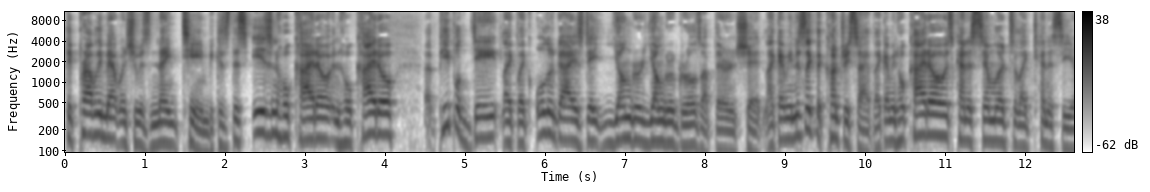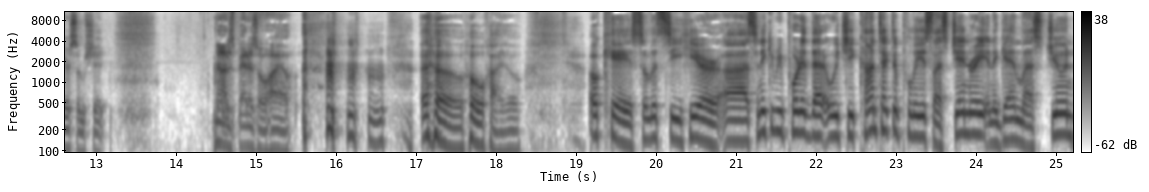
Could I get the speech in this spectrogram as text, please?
they probably met when she was 19 because this is in Hokkaido and Hokkaido uh, people date like like older guys date younger younger girls up there and shit. Like I mean, it's like the countryside. Like I mean, Hokkaido is kind of similar to like Tennessee or some shit. Not as bad as Ohio. oh, Ohio. Okay, so let's see here. Uh, Saniki reported that Oichi contacted police last January and again last June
